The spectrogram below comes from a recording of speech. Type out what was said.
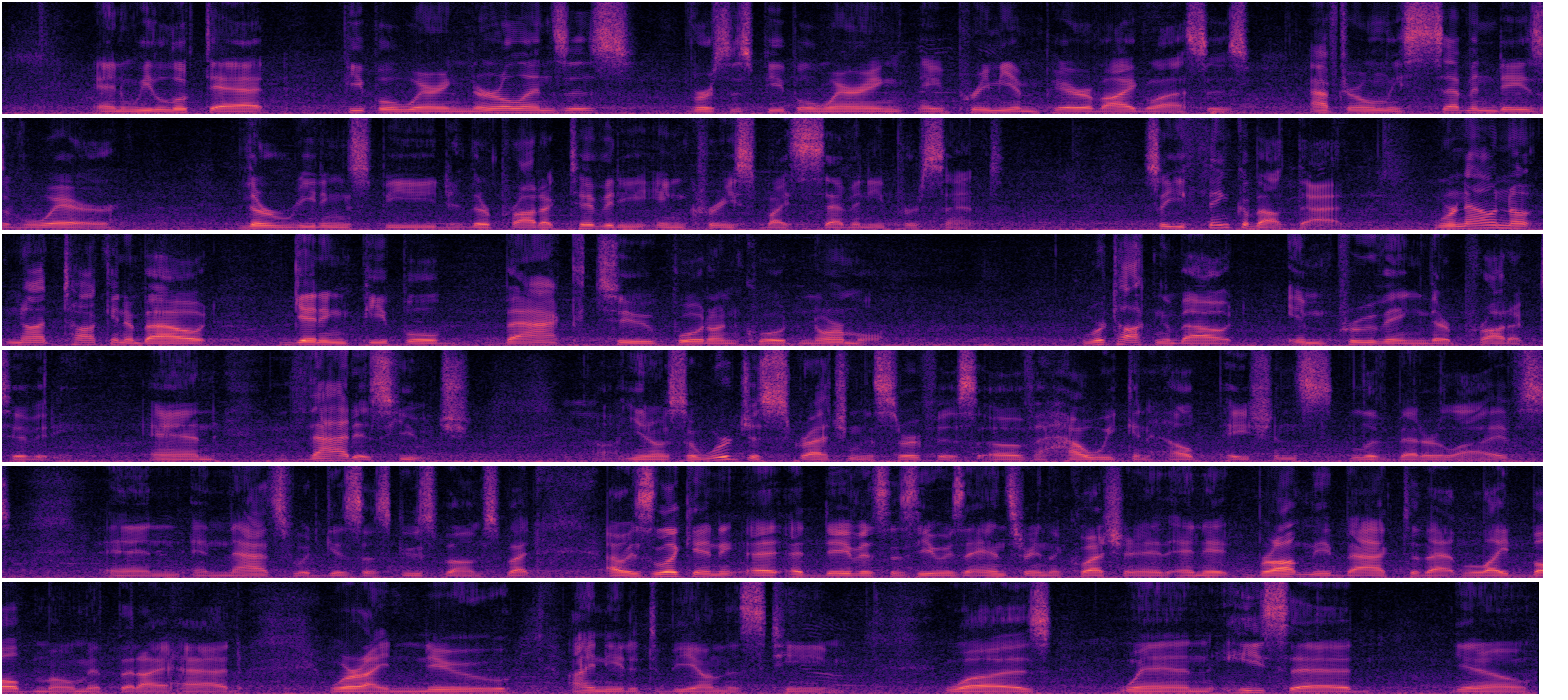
and we looked at people wearing neural lenses versus people wearing a premium pair of eyeglasses. After only seven days of wear, their reading speed, their productivity increased by 70%. So you think about that. We're now not, not talking about getting people back to quote unquote normal. We're talking about improving their productivity. And that is huge. Uh, you know, so we're just scratching the surface of how we can help patients live better lives. And, and that's what gives us goosebumps. But I was looking at, at Davis as he was answering the question, and, and it brought me back to that light bulb moment that I had where I knew I needed to be on this team. Was when he said, you know,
